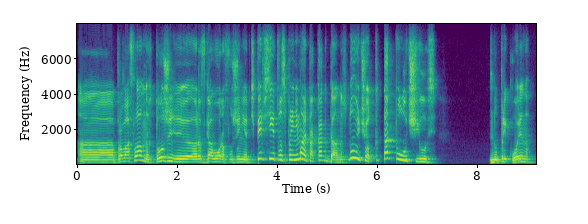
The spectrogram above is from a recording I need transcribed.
православных тоже э, разговоров уже нет. Теперь все это воспринимают так, как данность. Ну и что, так получилось. Ну, прикольно.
